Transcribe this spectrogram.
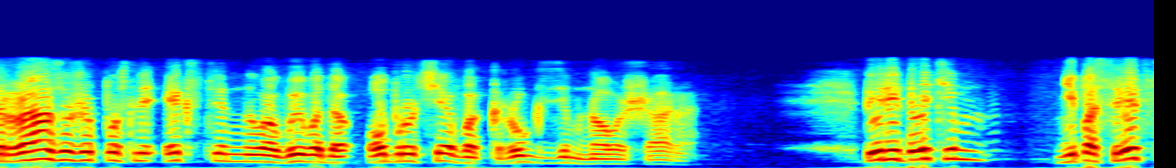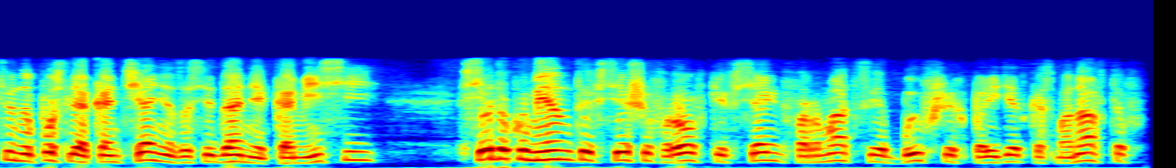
сразу же после экстренного вывода обруча вокруг земного шара. Перед этим, непосредственно после окончания заседания комиссии, все документы, все шифровки, вся информация бывших паритет космонавтов,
